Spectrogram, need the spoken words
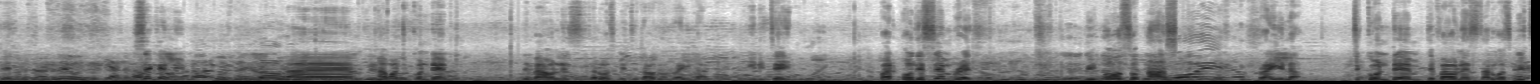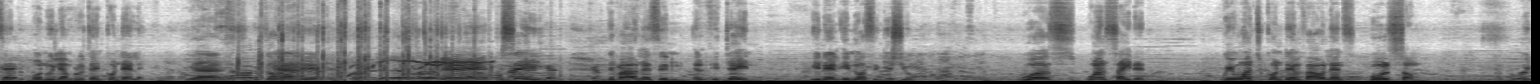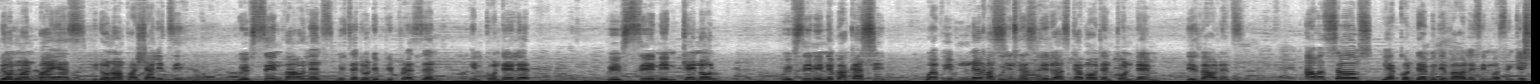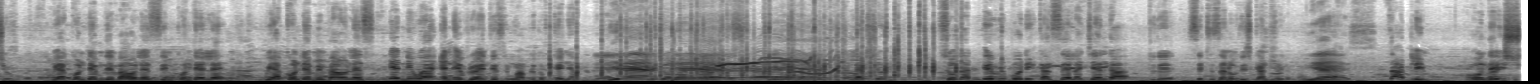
there. Secondly, um, I want to condemn the violence that was meted out on Raila in Iten. But on the same breath, we also ask Raila to condemn the violence that was meted on William Ruto in Kondele. Yes. It's not only, it's not to say the violence in Iten, in, in Uasin Gishu, was one-sided. We want to condemn violence wholesome. We don't want bias, we don't want partiality. We've seen violence meted on deputy president in Kondele. We've seen in Kenol. We've seen in Embakasi, where we've never seen these leaders come out and condemn this violence. Ourselves, we are condemning the violence in Uasin Gishu. We are condemning the violence in Kondele. We are condemning violence anywhere and everywhere in this Republic of Kenya. Yes. We don't want violence. We want an election so that everybody can sell agenda to the citizen of this country. Yes. Thirdly, on the issue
